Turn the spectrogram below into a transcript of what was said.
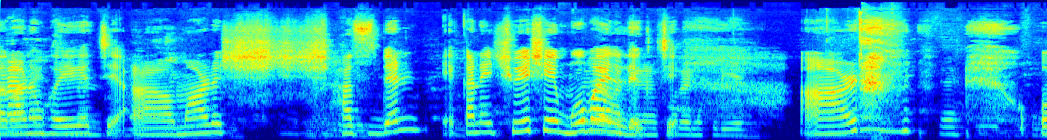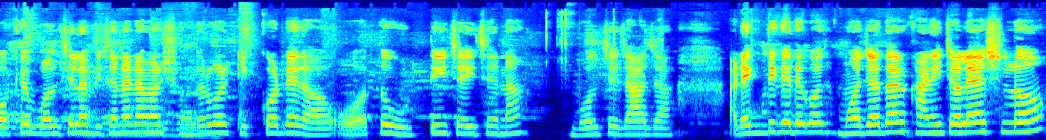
লাগানো হয়ে গেছে। আর আমার হাজব্যান্ড এখানে শুয়ে সে মোবাইল দেখছে। আর ওকে বলছিলাম বিছানাটা আমার সুন্দর করে ঠিক করতে দাও। ও তো উঠতেই চাইছে না। বলছে, যা যা। আর একদিকে দেখো মজাদার খানি চলে আসলো।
